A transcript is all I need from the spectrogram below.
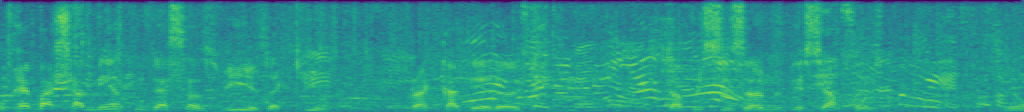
O rebaixamento dessas vias aqui, para cadeirante. Tá precisando desse apoio. Viu?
